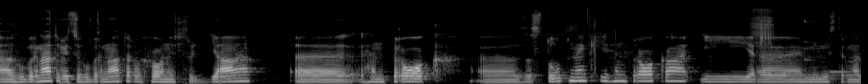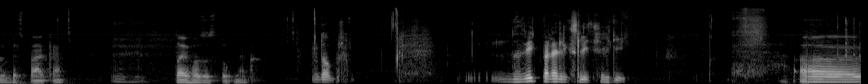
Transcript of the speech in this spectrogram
А, губернатор, віце-губернатор, Верховний суддя, е, генпрок, заступник генпрока і е, міністр нацбезпеки. Та його заступник. Добре. Назвіть перелік слідчих дій. Е,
